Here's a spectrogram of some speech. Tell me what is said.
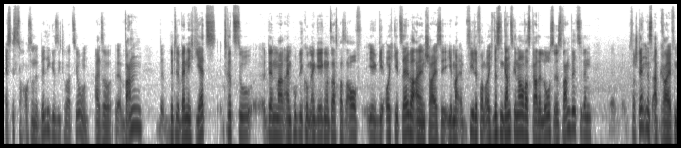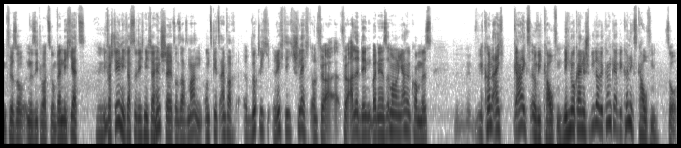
es ist doch auch so eine billige Situation. Also äh, wann, bitte, wenn nicht jetzt, trittst du denn mal einem Publikum entgegen und sagst, pass auf, ihr, euch geht selber allen scheiße, ihr, viele von euch wissen ganz genau, was gerade los ist. Wann willst du denn Verständnis abgreifen für so eine Situation, wenn nicht jetzt? Mhm. Ich verstehe nicht, dass du dich nicht dahinstellst und sagst, Mann, uns geht's einfach äh, wirklich richtig schlecht und für, für alle, denen, bei denen es immer noch nicht angekommen ist, wir können eigentlich gar nichts irgendwie kaufen. Nicht nur keine Spieler, wir können, wir können nichts kaufen. So.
